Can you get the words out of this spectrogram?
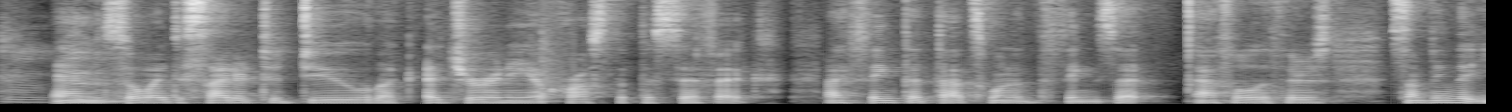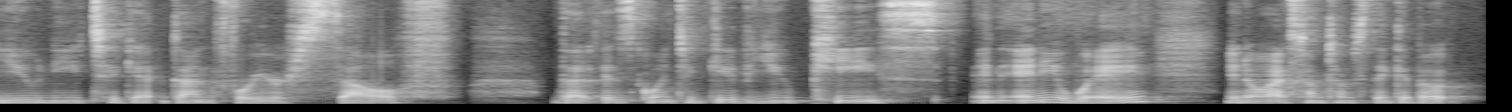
Mm-hmm. And so I decided to do like a journey across the Pacific. I think that that's one of the things that, Ethel, if there's something that you need to get done for yourself that is going to give you peace in any way, you know, I sometimes think about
